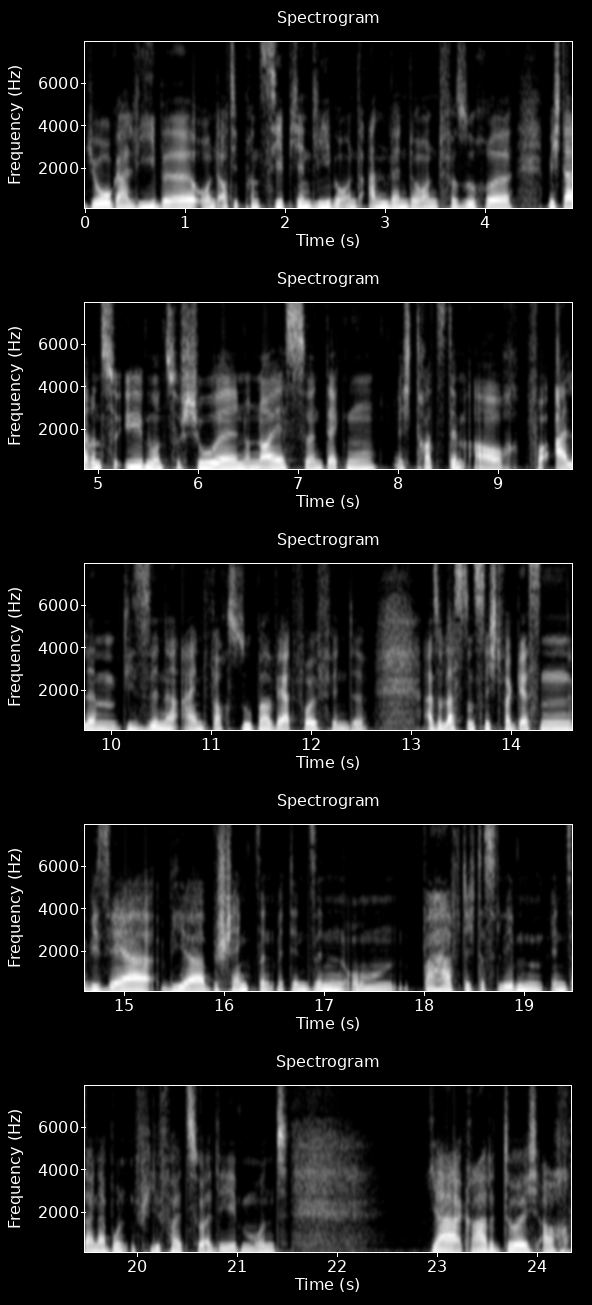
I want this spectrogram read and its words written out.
Yoga liebe und auch die Prinzipien liebe und anwende und versuche, mich darin zu üben und zu schulen und Neues zu entdecken, ich trotzdem auch vor allem die Sinne einfach super wertvoll finde. Also lasst uns nicht vergessen, wie sehr wir beschenkt sind mit den Sinnen, um wahrhaftig das Leben in seiner bunten Vielfalt zu erleben und ja, gerade durch auch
